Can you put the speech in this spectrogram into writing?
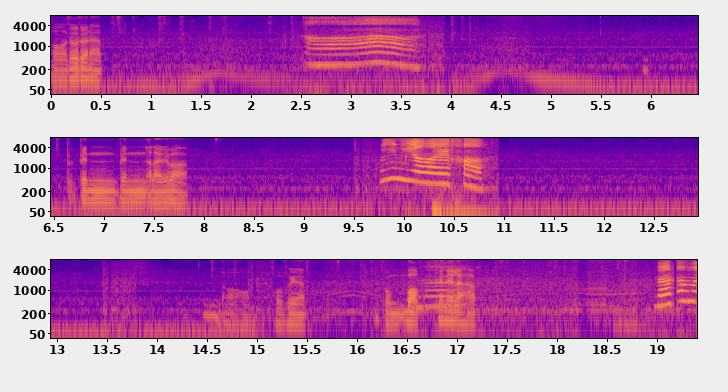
ขอโทษด้วยนะครับอ่าเป็น เป็นอะไรหรือเปล่าครับไม่มีอะไรค่ะ อ๋อโอเคครับ ผมบอกแค่นี้แหละครับ แล้วทำไม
